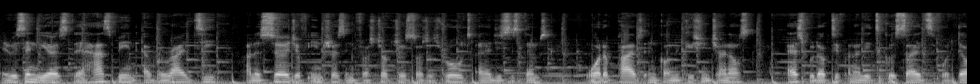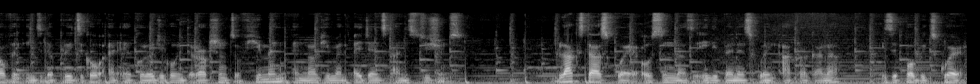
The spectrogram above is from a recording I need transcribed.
In recent years, there has been a variety and a surge of interest in infrastructure such as roads, energy systems, water pipes and communication channels as productive analytical sites for delving into the political and ecological interactions of human and non-human agents and institutions. Black Star Square, also known as the Independence Square in Accra, Ghana, is a public square.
